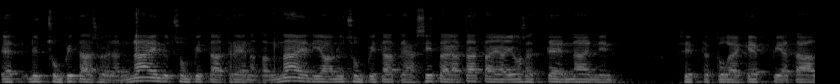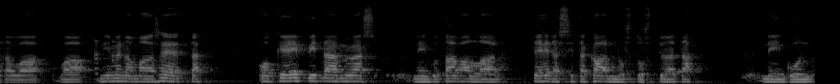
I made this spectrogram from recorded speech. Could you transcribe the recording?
et nyt sun pitää syödä näin, nyt sun pitää treenata näin ja nyt sun pitää tehdä sitä ja tätä ja jos et tee näin, niin sitten tulee keppiä täältä, vaan, vaan nimenomaan se, että okei, pitää myös niin kuin tavallaan tehdä sitä kannustustyötä niin kuin,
